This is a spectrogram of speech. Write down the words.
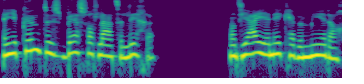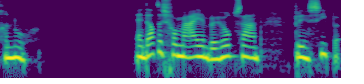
En je kunt dus best wat laten liggen. Want jij en ik hebben meer dan genoeg. En dat is voor mij een behulpzaam principe.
